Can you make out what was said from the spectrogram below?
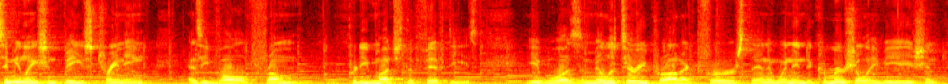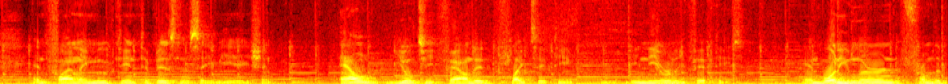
simulation-based training has evolved from pretty much the 50s. It was a military product first, then it went into commercial aviation, and finally moved into business aviation. Al Ueltschi founded Flight Safety in the early 50s. And what he learned from the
